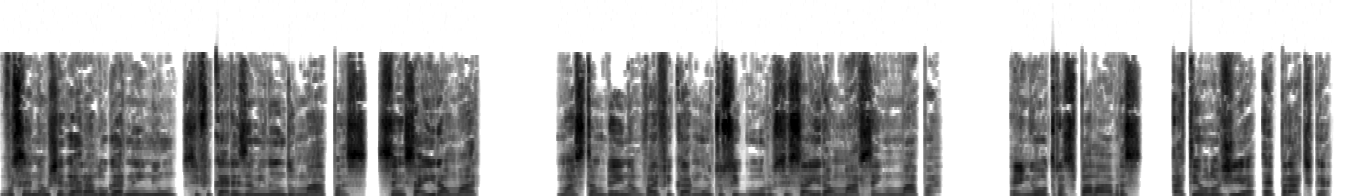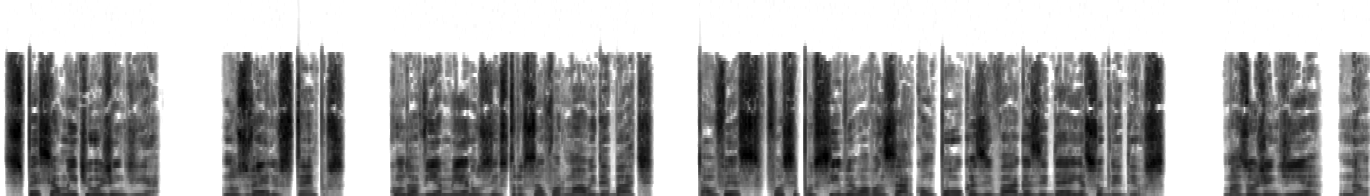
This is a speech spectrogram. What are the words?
Você não chegará a lugar nenhum se ficar examinando mapas sem sair ao mar. Mas também não vai ficar muito seguro se sair ao mar sem um mapa. Em outras palavras, a teologia é prática, especialmente hoje em dia. Nos velhos tempos, quando havia menos instrução formal e debate, talvez fosse possível avançar com poucas e vagas ideias sobre Deus. Mas hoje em dia, não.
